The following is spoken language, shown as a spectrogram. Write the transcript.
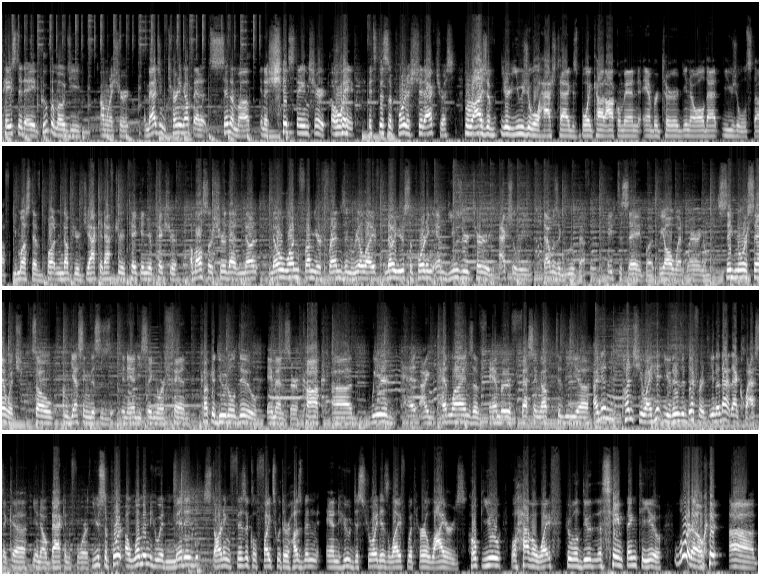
pasted a poop emoji on my shirt. Imagine turning up at a cinema in a shit-stained shirt. Oh wait, it's to support a shit actress. Barrage of your usual hashtags, boycott Aquaman, Amber Turd, you know, all that usual stuff. You must have buttoned up your jacket after taking your picture. I'm also sure that no, no one from your friends in real life know you're supporting Ambuser Turd. Actually, that was a group effort. Hate to say, but we all went wearing them. Signore Sandwich. So I'm guessing this is an Andy Signore fan. Cuck-a-doodle doo. Amen, sir. Cock. Uh, weird he I, headlines of Amber fessing up to the, uh, I didn't punch you, I hit you, there's a difference. You know, that, that classic, uh, you know, back and forth. You support a woman who admitted starting physical fights with her husband and who destroyed his life with her liars. Hope you will have a wife who will do the same thing to you. Lordo! uh,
